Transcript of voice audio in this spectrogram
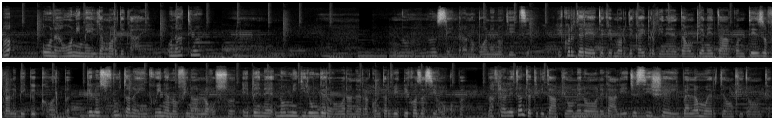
Oh, una un'email da Mordecai. Un attimo. Non, non sembrano buone notizie. Ricorderete che Mordecai proviene da un pianeta conteso fra le Big Corp, che lo sfruttano e inquinano fino all'osso. Ebbene, non mi dilungherò ora nel raccontarvi di cosa si occupa, ma fra le tante attività più o meno legali gestisce il Bella Muerte Honky Tonk,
